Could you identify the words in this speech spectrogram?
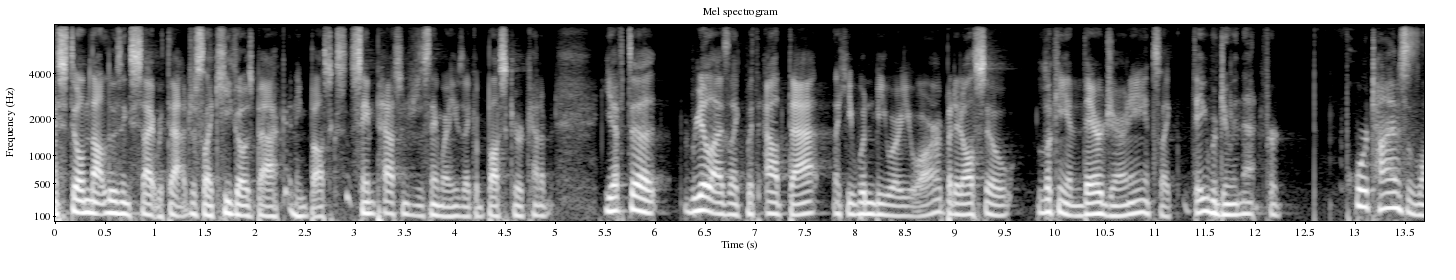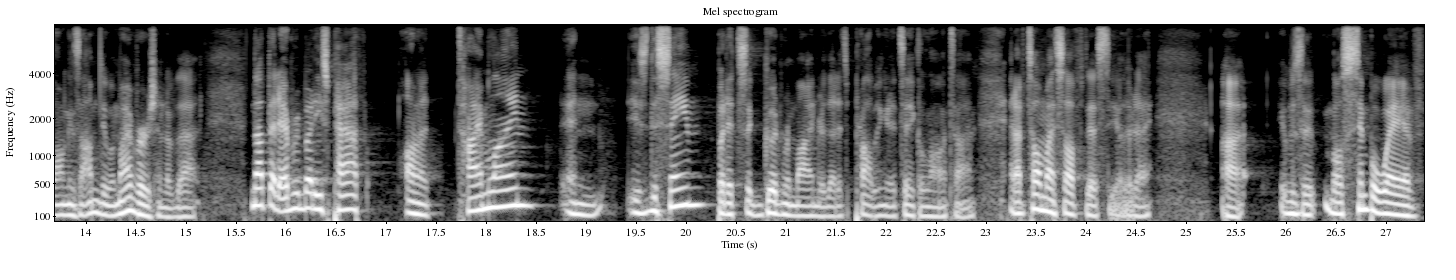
I still am not losing sight with that. Just like he goes back and he busks. Same passenger the same way. He's like a busker kind of. You have to realize like without that, like you wouldn't be where you are. But it also looking at their journey, it's like they were doing that for four times as long as I'm doing my version of that. Not that everybody's path on a timeline and is the same, but it's a good reminder that it's probably going to take a long time. And I've told myself this the other day. Uh, it was the most simple way of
